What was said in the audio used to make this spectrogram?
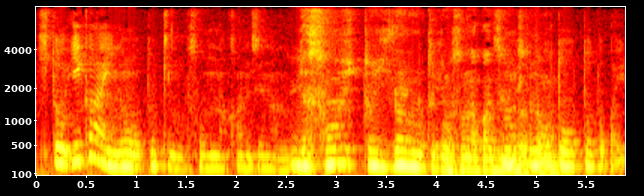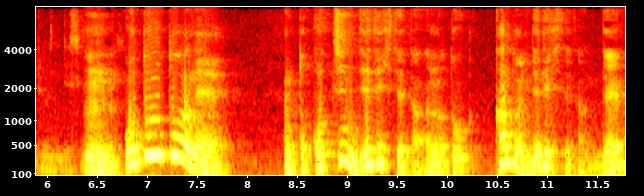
人以外の時もそんな感じなの？いやその人以外の時もそんな感じその人の弟とかいるんですよ、うん。弟はね、えっと、こっちに出てきてたあのと関東に出てきてたんで、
